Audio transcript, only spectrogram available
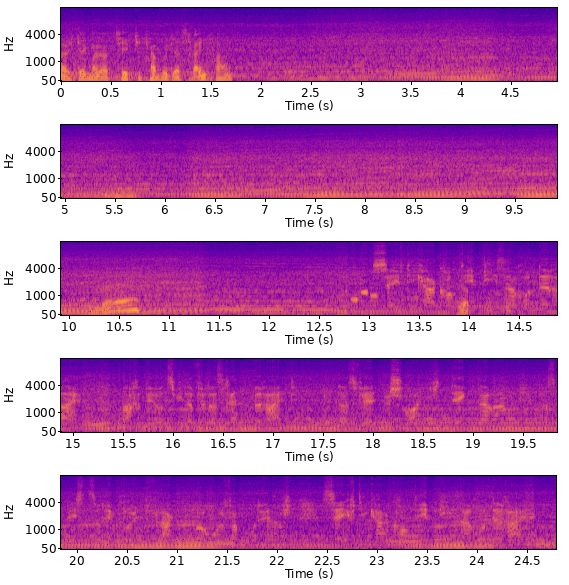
Na, ich denke mal, der Safety Car wird jetzt reinfahren. Oder? Safety Car kommt Ja. in dieser Runde rein. Machen wir uns wieder für das Rennen bereit. Wenn das Feld beschleunigt, denkt daran, dass bis zu den grünen Flaggen Überholverbot herrscht. Safety Car kommt in dieser Runde rein.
